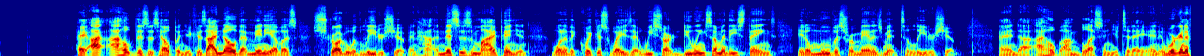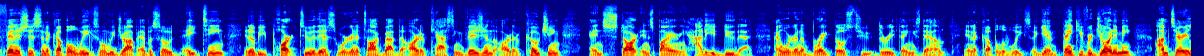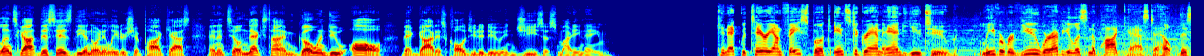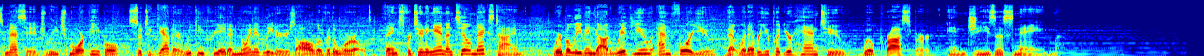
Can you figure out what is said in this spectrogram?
Hey, I, I hope this is helping you because I know that many of us struggle with leadership. And, how, and this is, in my opinion, one of the quickest ways that we start doing some of these things. It'll move us from management to leadership. And uh, I hope I'm blessing you today. And, and we're going to finish this in a couple of weeks when we drop episode 18. It'll be part two of this. We're going to talk about the art of casting vision, the art of coaching, and start inspiring. How do you do that? And we're going to break those two, three things down in a couple of weeks. Again, thank you for joining me. I'm Terry Linscott. This is the Anointed Leadership Podcast. And until next time, go and do all that God has called you to do in Jesus' mighty name. Connect with Terry on Facebook, Instagram, and YouTube. Leave a review wherever you listen to podcasts to help this message reach more people so together we can create anointed leaders all over the world. Thanks for tuning in. Until next time, we're believing God with you and for you that whatever you put your hand to will prosper in Jesus' name.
